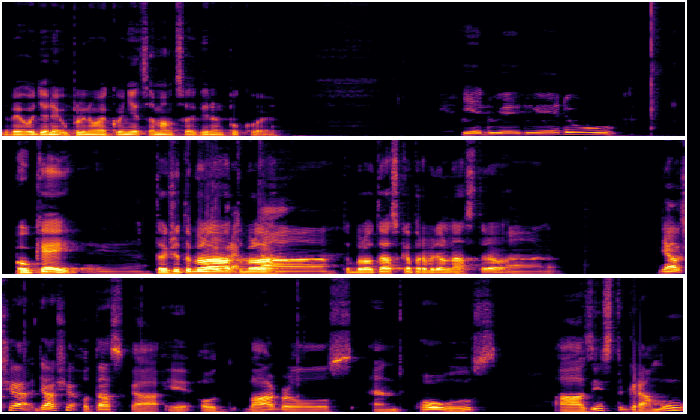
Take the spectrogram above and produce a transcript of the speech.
Dvě hodiny uplynou jako nic a mám celý týden pokoj. Jedu, jedu, jedu. OK. Takže to byla, Dobre, to byla, a... to byla otázka pravidelná strava. Áno. Ďalšia, ďalšia otázka je od Barbels and Poles a z Instagramu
